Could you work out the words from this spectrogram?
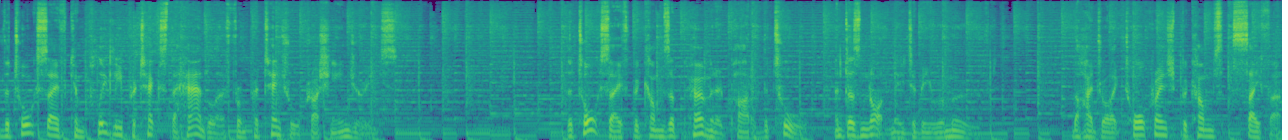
the TorqueSafe completely protects the handler from potential crushing injuries. The TorqueSafe becomes a permanent part of the tool and does not need to be removed. The hydraulic torque wrench becomes safer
